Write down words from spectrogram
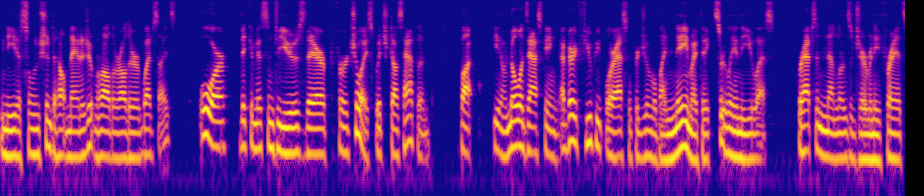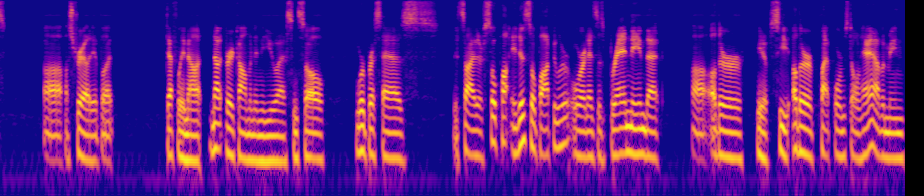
need a solution to help manage it with all their other websites, or they convince them to use their preferred choice, which does happen. But you know, no one's asking. Uh, very few people are asking for Joomla by name. I think certainly in the U.S., perhaps in the Netherlands, Germany, France, uh, Australia, but definitely not not very common in the U.S. And so WordPress has it's either so po- it is so popular or it has this brand name that uh, other you know see other platforms don't have. I mean,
